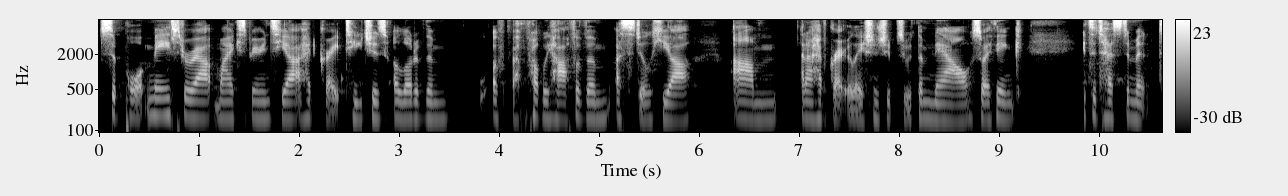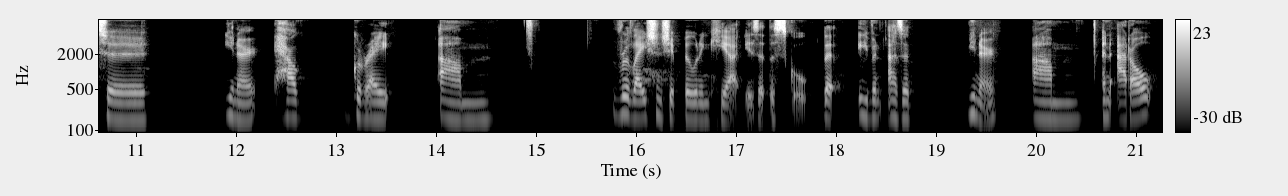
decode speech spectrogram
support me throughout my experience here. I had great teachers. A lot of them, uh, probably half of them, are still here. Um, and I have great relationships with them now. So I think it's a testament to, you know, how great um, relationship building here is at the school. That even as a, you know, um, an adult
